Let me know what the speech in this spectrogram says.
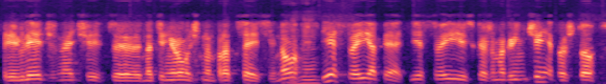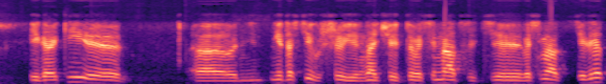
привлечь, значит, э, на тренировочном процессе. Но Мгм. есть свои, опять, есть свои, скажем, ограничения, то что игроки э, не- достигшие, значит, 18, э, 18 лет,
